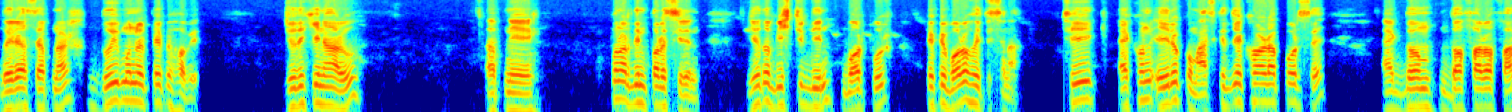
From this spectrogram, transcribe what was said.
ধরে আছে আপনার দুই মনের পেঁপে হবে। যদি কিনা আরও, আপনি পনেরো দিন পরে ছিলেন। যেহেতু বৃষ্টির দিন, ভরপুর, পেঁপে বড় হইতেছে না। ঠিক এখন এইরকম, আজকে যে খরাটা পড়ছে, একদম দফা রফা,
